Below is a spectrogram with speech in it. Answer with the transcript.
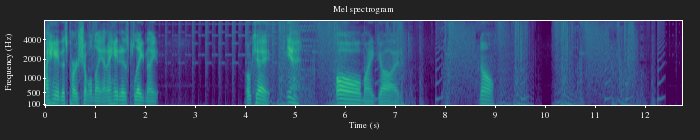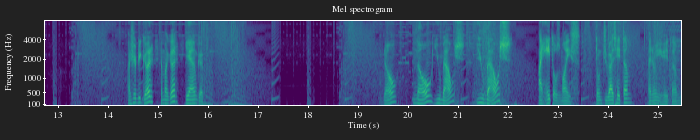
I hated this part of Shovel Knight, and I hated this Plague Knight. Okay. Yeah. Oh my god. No. I should be good? Am I good? Yeah, I'm good. No? No? You mouse? You mouse? I hate those mice. Don't you guys hate them? I know you hate them.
